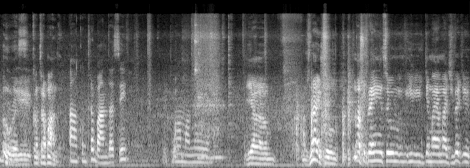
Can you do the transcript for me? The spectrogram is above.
Ну, і контрабанда. А, контрабанда, си? Мама не є. Я знаю, что у нас українців, де моя мать живе,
